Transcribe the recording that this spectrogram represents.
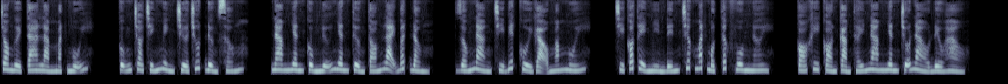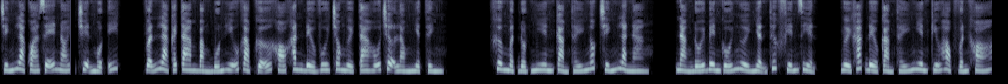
Cho người ta làm mặt mũi, cũng cho chính mình chưa chút đường sống. Nam nhân cùng nữ nhân tưởng tóm lại bất đồng, giống nàng chỉ biết cùi gạo mắm muối, chỉ có thể nhìn đến trước mắt một tấc vuông nơi. Có khi còn cảm thấy nam nhân chỗ nào đều hảo, chính là quá dễ nói chuyện một ít, vẫn là cái tam bằng bốn hữu gặp gỡ khó khăn đều vui cho người ta hỗ trợ lòng nhiệt tình. Khương Mật đột nhiên cảm thấy ngốc chính là nàng. Nàng đối bên gối người nhận thức phiến diện, người khác đều cảm thấy nghiên cứu học vấn khó.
